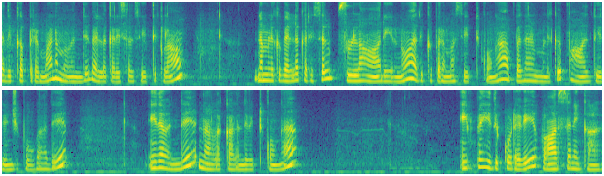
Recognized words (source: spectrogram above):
அதுக்கப்புறமா நம்ம வந்து வெள்ளை கரைசல் சேர்த்துக்கலாம். நம்மளுக்கு வெள்ளை கரைசல் ஃபுல்லாக ஆறிடணும் அதுக்கப்புறமா சேர்த்துக்கோங்க. அப்போ தான் நம்மளுக்கு பால் திரிஞ்சு போகாது. இதை வந்து நல்லா கலந்து விட்டுக்கோங்க. இப்போ இது கூடவே வாசனைக்காக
